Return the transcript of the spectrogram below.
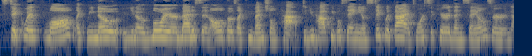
stick with law? Like we know, you know, lawyer, medicine, all of those like conventional path. Did you have people saying, you know, stick with that, it's more secure than sales or no?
